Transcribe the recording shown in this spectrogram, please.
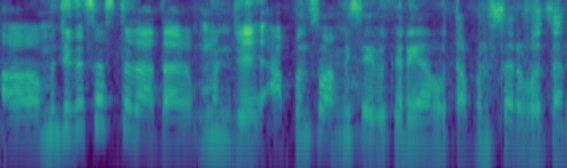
म्हणजे कसं असतं दादा म्हणजे आपण स्वामी सेवेकरी आहोत आपण सर्वजण.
